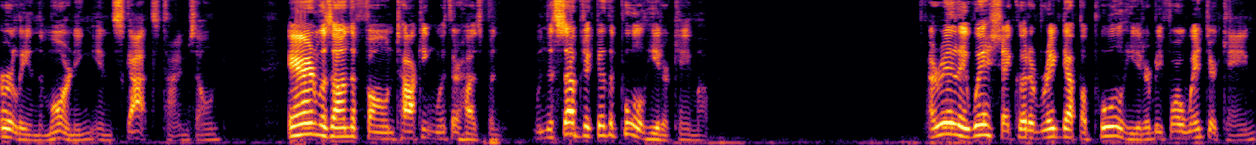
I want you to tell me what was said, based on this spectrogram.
early in the morning in Scott's time zone, Erin was on the phone talking with her husband when the subject of the pool heater came up. I really wish I could have rigged up a pool heater before winter came,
